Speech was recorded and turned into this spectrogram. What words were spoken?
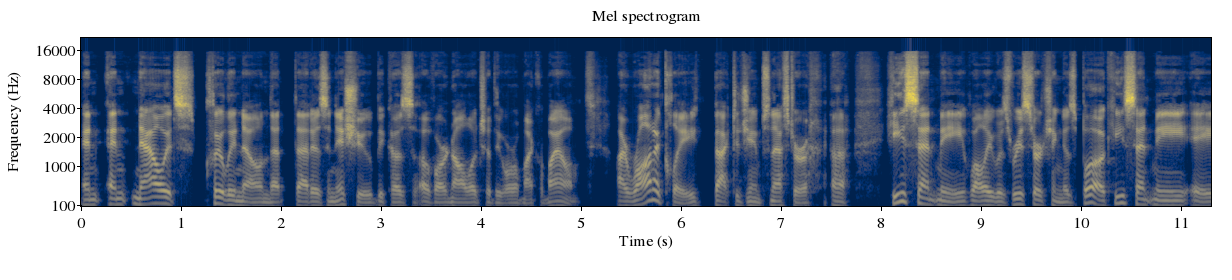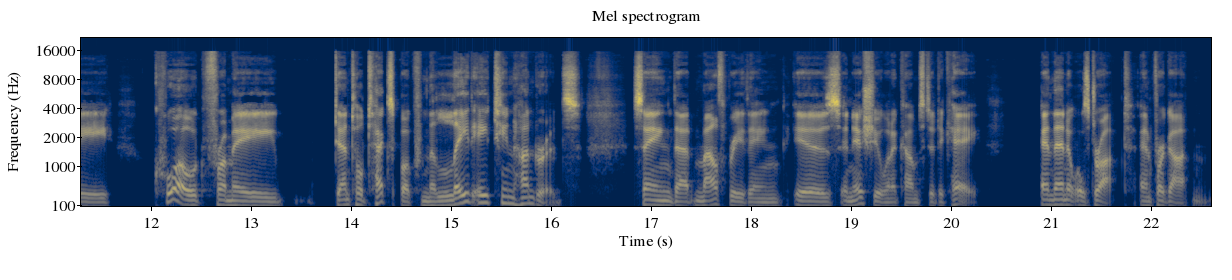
and and now it's clearly known that that is an issue because of our knowledge of the oral microbiome. Ironically, back to James Nestor, uh, he sent me while he was researching his book. He sent me a quote from a dental textbook from the late 1800s saying that mouth breathing is an issue when it comes to decay. And then it was dropped and forgotten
